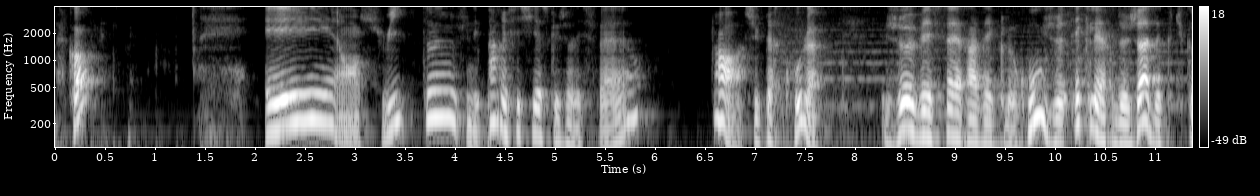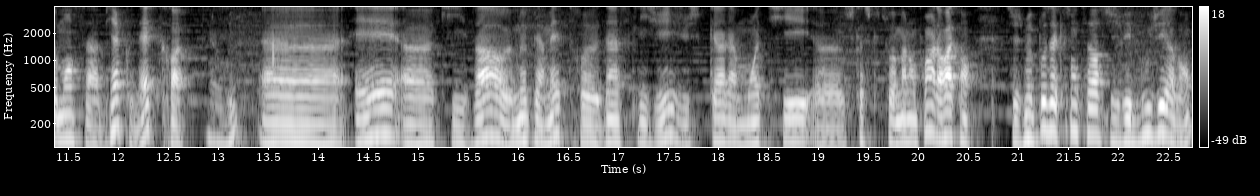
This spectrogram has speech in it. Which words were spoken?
D'accord. Et ensuite, je n'ai pas réfléchi à ce que j'allais faire. Ah, super cool. Je vais faire avec le rouge éclair de jade que tu commences à bien connaître Ah oui. euh, et euh, qui va euh, me permettre d'infliger jusqu'à la moitié, euh, jusqu'à ce que tu sois mal en point. Alors attends, parce que je me pose la question de savoir si je vais bouger avant.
